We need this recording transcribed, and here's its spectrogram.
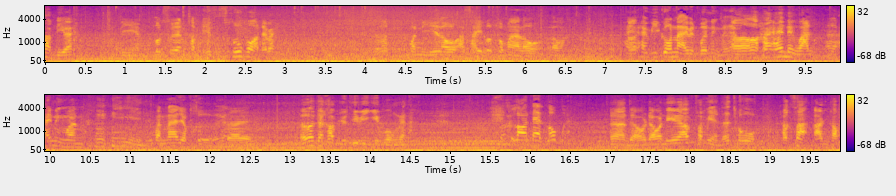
ขับดีไหมดีครับรถเพื่อนขับดีสุดสู้ฟอร์ดได้ไหมๆแล้ววันนี้เราอาศัยรถเข้ามาเราเราให้ให้วีโก้นายเป็นเบอร์หนึ่งแล้วกัเอนอให้ให้หนึ่งวันเออให้หนึ่งวันวันหน้าอย่าเผลอแล้วกัน ใช่แล้วเราจะขับยูทีวีกี่โมงเนี่ย รอแดดล่มอะอ่าเดี๋ยวเดี๋ยววันนี้นะครับเสมียนจะโชว์ทักษะการขับ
